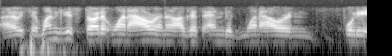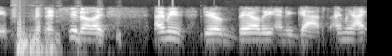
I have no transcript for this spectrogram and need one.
I always say, why don't you just start at one hour and then I'll just end at one hour and forty eight minutes. You know, like I mean, there are barely any gaps. I mean, I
